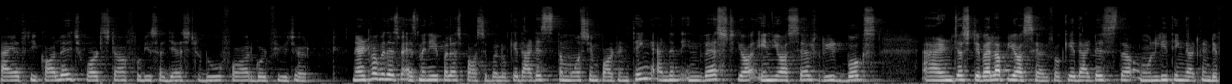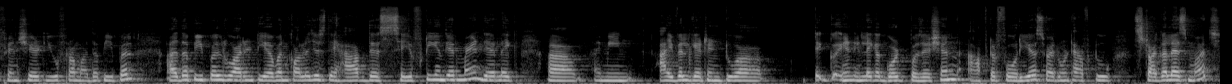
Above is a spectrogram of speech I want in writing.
tier 3 college. What stuff would you suggest to do for good future? Network with as, as many people as possible. Okay, that is the most important thing. And then invest your in yourself, read books, and just develop yourself okay that is the only thing that can differentiate you from other people other people who are in tier 1 colleges they have this safety in their mind they're like uh, i mean i will get into a in, in, like a good position after four years so i don't have to struggle as much.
